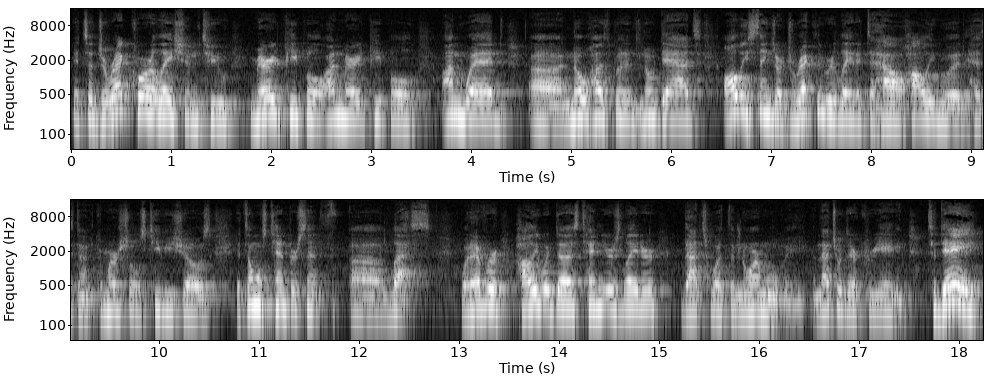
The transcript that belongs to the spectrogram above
It's a direct correlation to married people, unmarried people, unwed, uh, no husbands, no dads. All these things are directly related to how Hollywood has done commercials, TV shows. It's almost 10% uh, less. Whatever Hollywood does 10 years later, that's what the norm will be. And that's what they're creating. Today,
